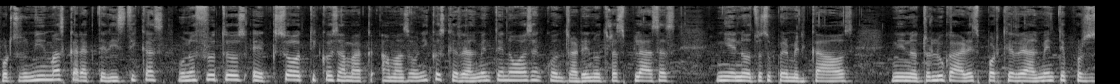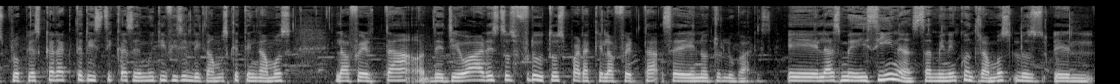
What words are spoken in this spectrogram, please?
por sus mismas características, unos frutos exóticos, amazónicos que realmente no vas a encontrar en otras plazas, ni en otros supermercados, ni en otros lugares, porque realmente por sus propias características es muy difícil, digamos, que tengamos la oferta de llevar estos frutos para que la oferta se dé en otros lugares. Eh, las medicinas, también encontramos los, el,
